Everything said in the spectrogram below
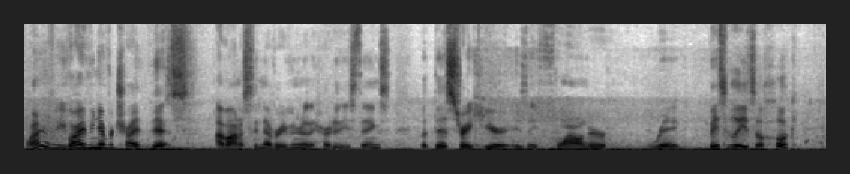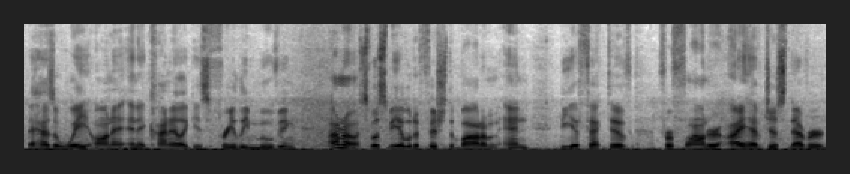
why have you, why have you never tried this? I've honestly never even really heard of these things. But this right here is a flounder rig. Basically, it's a hook that has a weight on it and it kind of like is freely moving. I don't know, it's supposed to be able to fish the bottom and be effective for flounder. I have just never,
